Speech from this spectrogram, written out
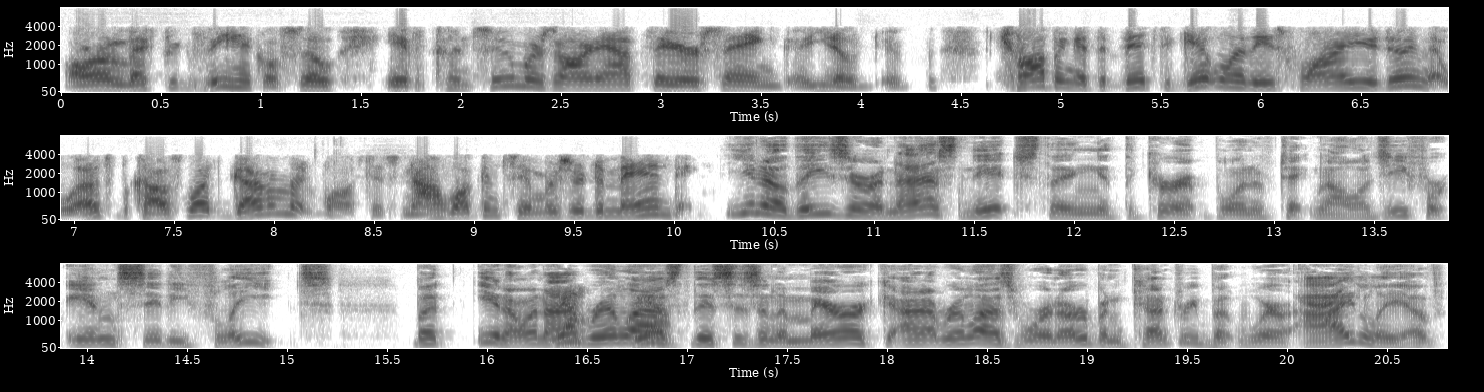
are electric vehicles vehicle. So if consumers aren't out there saying, uh, you know, uh, chomping at the bit to get one of these, why are you doing that? Well, it's because what government wants. It's not what consumers are demanding. You know, these are a nice niche thing at the current point of technology for in city fleets. But, you know, and yeah, I realize yeah. this is an America, I realize we're an urban country, but where I live,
